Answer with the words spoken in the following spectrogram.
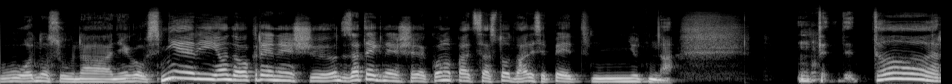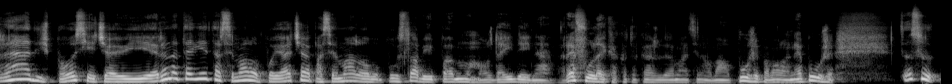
u odnosu na njegov smjer i onda okreneš, onda zategneš konopac sa 125 njutna to radiš po osjećaju jer onda taj vjetar se malo pojača pa se malo puslabi pa možda ide i na refule kako to kažu dalmacijano malo puše pa malo ne puše to su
